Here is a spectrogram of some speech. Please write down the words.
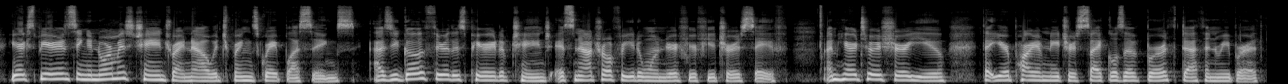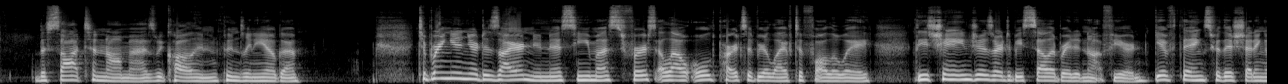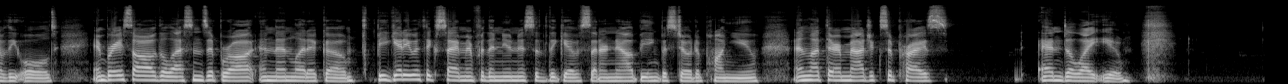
You're experiencing enormous change right now, which brings great blessings. As you go through this period of change, it's natural for you to wonder if your future is safe. I'm here to assure you that you're part of nature's cycles of birth, death, and rebirth, the Sa Ta Na Ma, as we call in Kundalini Yoga. To bring in your desired newness, you must first allow old parts of your life to fall away. These changes are to be celebrated, not feared. Give thanks for this shedding of the old. Embrace all of the lessons it brought and then let it go. Be giddy with excitement for the newness of the gifts that are now being bestowed upon you, and let their magic surprise and delight you.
